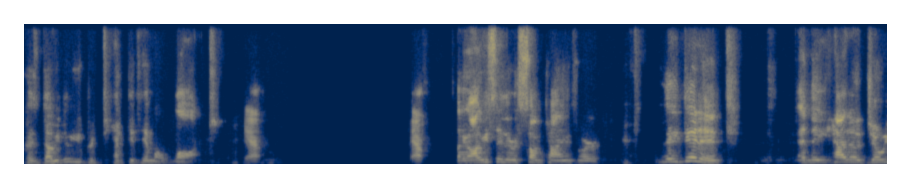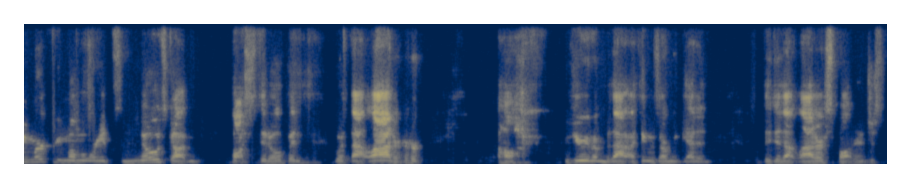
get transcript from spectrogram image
because WWE protected him a lot. Yeah. Yeah. Like obviously there were some times where they didn't, and they had a Joey Mercury moment where his nose got busted open with that ladder. Oh, if you remember that, I think it was Armageddon. They did that ladder spot and just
